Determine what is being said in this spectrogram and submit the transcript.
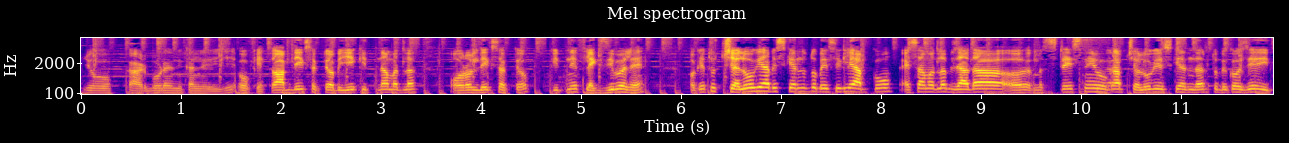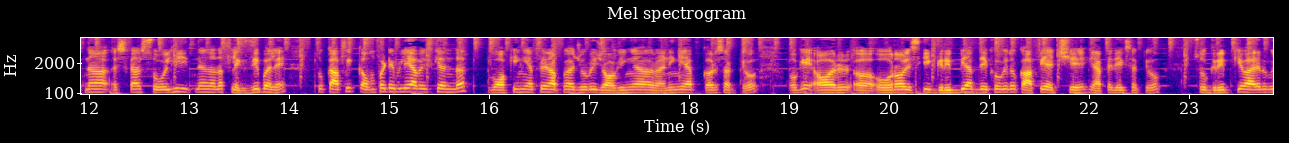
जो कार्डबोर्ड है निकालने दीजिए। ओके तो आप देख सकते हो अभी ये कितना मतलब ओवरऑल देख सकते हो कितने फ्लेक्सिबल है। ओके तो चलोगे आप इसके अंदर तो बेसिकली आपको ऐसा मतलब ज़्यादा स्ट्रेस नहीं होगा आप चलोगे इसके अंदर तो बिकॉज़ ये इतना इसका सोल ही इतना ज़्यादा फ्लेक्सिबल है तो काफ़ी कंफर्टेबली आप इसके अंदर वॉकिंग या फिर आपका जो भी जॉगिंग है रनिंग है आप कर सकते हो। ओके और ओवरऑल इसकी ग्रिप भी आप देखोगे तो काफ़ी अच्छी है यहाँ पे देख सकते हो। सो ग्रिप के बारे में कुछ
